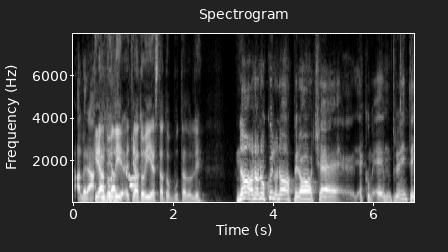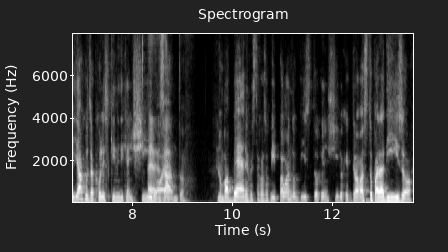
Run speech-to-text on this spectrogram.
Allora, tirato, realtà... lì, è tirato via, è stato buttato lì. No, no, no, quello no, però cioè, è come è praticamente Yakuza con le skin di Kenshiro. Eh, esatto non va bene questa cosa qui. Poi quando ho visto Kenshiro che trova sto paradiso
